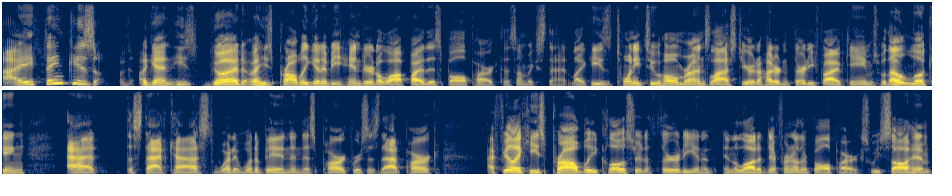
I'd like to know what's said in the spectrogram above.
I think is again he's good, but he's probably going to be hindered a lot by this ballpark to some extent. Like he's 22 home runs last year in 135 games. Without looking at the Statcast, what it would have been in this park versus that park, I feel like he's probably closer to 30 in a, in a lot of different other ballparks. We saw him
